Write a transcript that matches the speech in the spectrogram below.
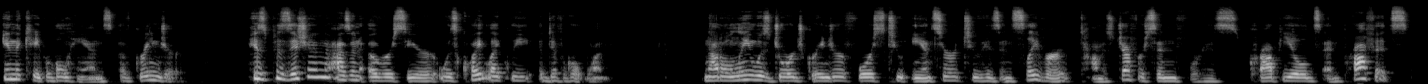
in the capable hands of Granger. His position as an overseer was quite likely a difficult one. Not only was George Granger forced to answer to his enslaver, Thomas Jefferson, for his crop yields and profits,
